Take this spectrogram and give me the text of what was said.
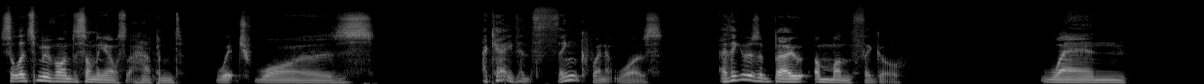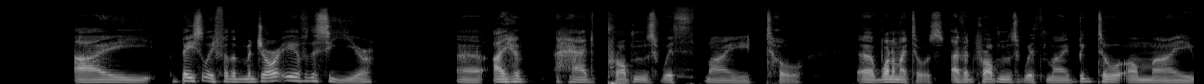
so let's move on to something else that happened, which was I can't even think when it was. I think it was about a month ago when I basically, for the majority of this year, uh, I have had problems with my toe. Uh, one of my toes. I've had problems with my big toe on my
